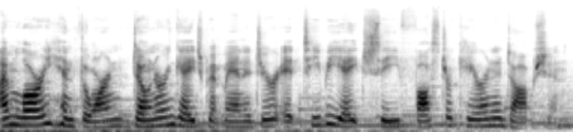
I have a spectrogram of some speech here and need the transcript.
I'm Laurie Henthorn, Donor Engagement Manager at TBHC Foster Care and Adoption.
